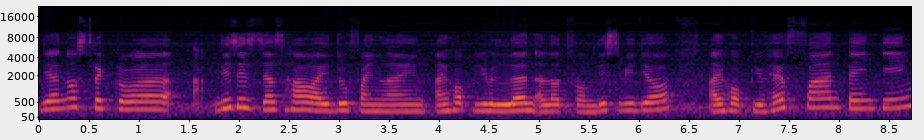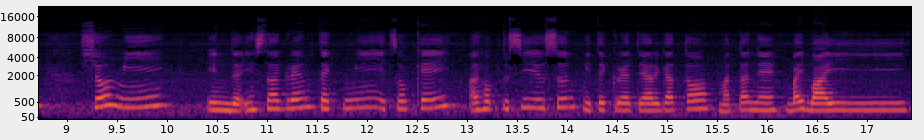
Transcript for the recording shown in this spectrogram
There are no strict rule. This is just how I do fine line. I hope you learn a lot from this video. I hope you have fun painting. Show me in the Instagram. Tag me. It's okay. I hope to see you soon. Mite kurete arigato. Mata ne bye bye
